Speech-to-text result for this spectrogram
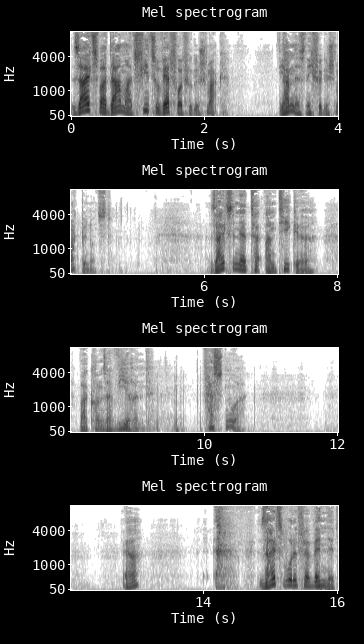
Salz war damals viel zu wertvoll für Geschmack. Die haben das nicht für Geschmack benutzt. Salz in der Antike war konservierend. Fast nur. Ja? Salz wurde verwendet,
